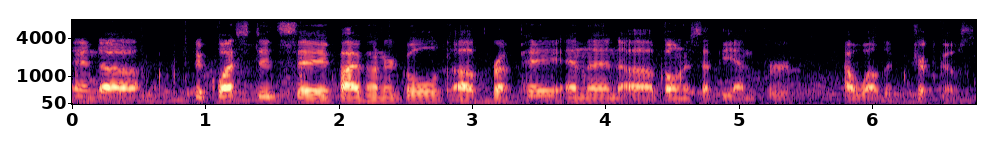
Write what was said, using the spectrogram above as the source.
and uh the quest did say 500 gold uh front pay and then uh bonus at the end for how well the trip goes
